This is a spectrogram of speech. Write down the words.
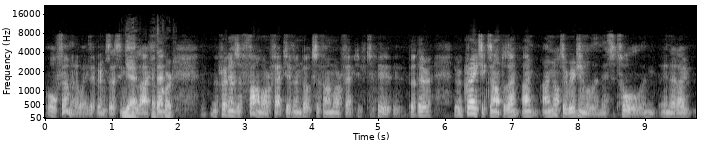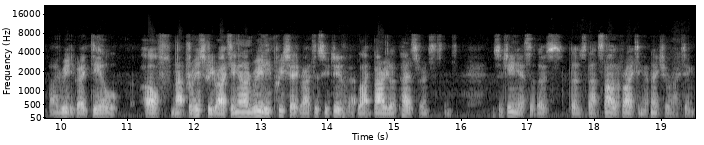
or film in a way that brings those things Yeah, to life, of then course. the programs are far more effective and books are far more effective too. But there are, there are great examples. I'm, I'm, I'm not original in this at all, in, in that I, I read a great deal of natural history writing, and I really appreciate writers who do that, like Barry Lopez, for instance. He's a genius at those, those that style of writing, of nature writing.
